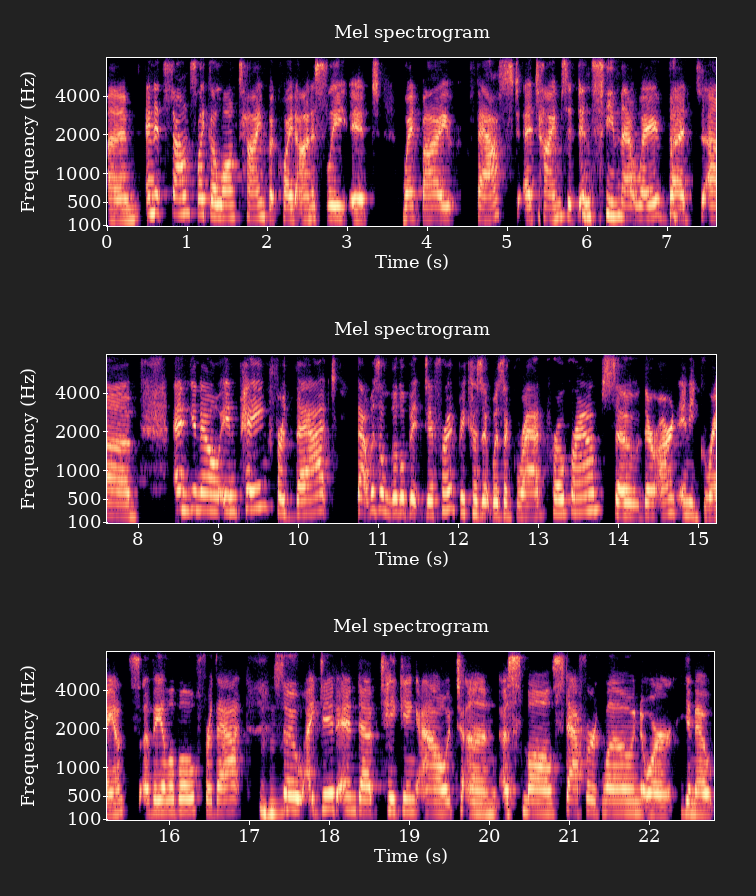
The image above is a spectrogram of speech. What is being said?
Um, and it sounds like a long time, but quite honestly, it went by fast at times it didn't seem that way but um, and you know in paying for that that was a little bit different because it was a grad program so there aren't any grants available for that mm-hmm. so i did end up taking out um, a small stafford loan or you know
